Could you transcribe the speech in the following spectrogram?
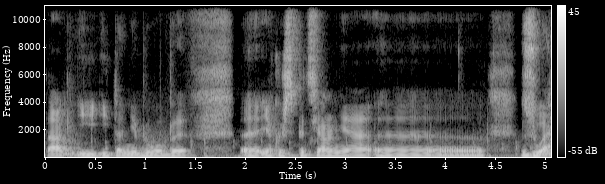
tak? I, i to nie byłoby jakoś specjalnie złe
